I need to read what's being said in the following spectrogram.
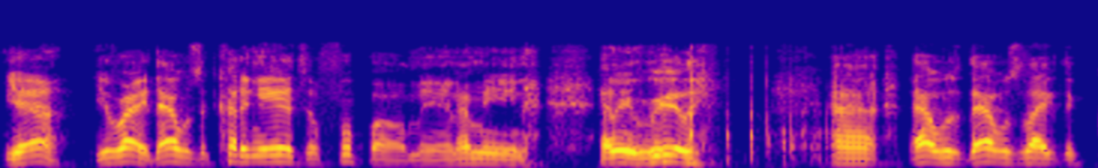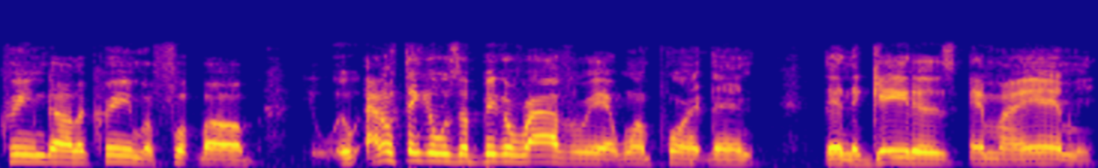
yeah, you're right. That was the cutting edge of football, man. I mean, I mean, really, uh, that was that was like the cream dollar cream of football. I don't think it was a bigger rivalry at one point than than the Gators and Miami.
